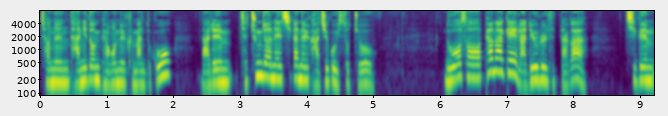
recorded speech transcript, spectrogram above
저는 다니던 병원을 그만두고 나름 재충전의 시간을 가지고 있었죠. 누워서 편하게 라디오를 듣다가 지금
